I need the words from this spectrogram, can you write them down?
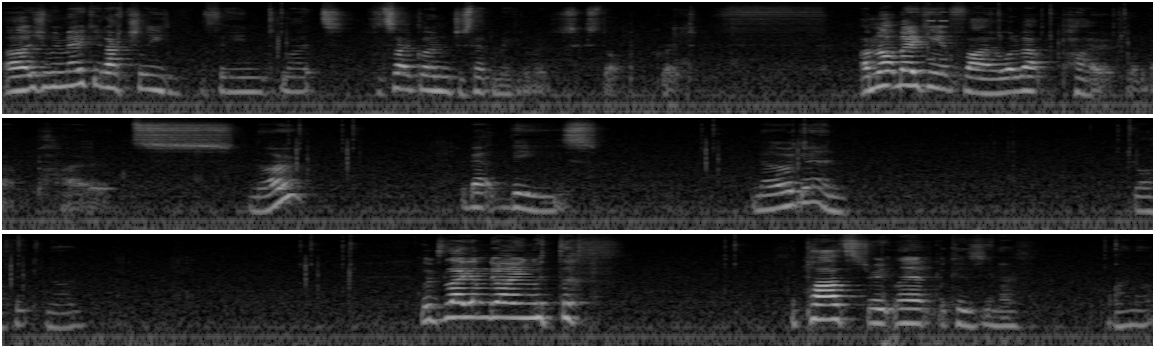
uh, should we make it actually themed lights? The cyclone just had to make it emergency stop. Great. I'm not making it fire. What about pirate? What about pirates? No. What about these? No again. Gothic, no. Looks like I'm going with the the path street lamp because you know why not.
